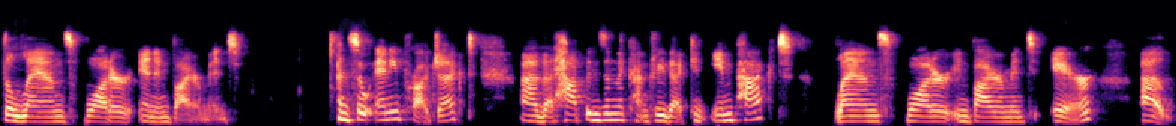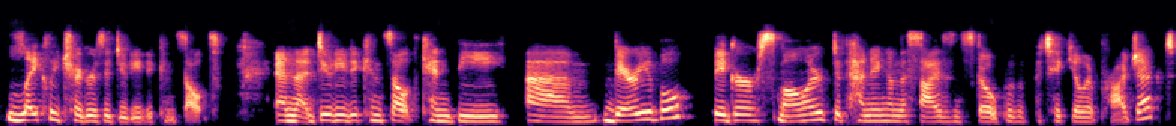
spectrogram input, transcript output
the lands, water, and environment. And so any project uh, that happens in the country that can impact lands, water, environment, air uh, likely triggers a duty to consult. And that duty to consult can be um, variable, bigger, smaller, depending on the size and scope of a particular project.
